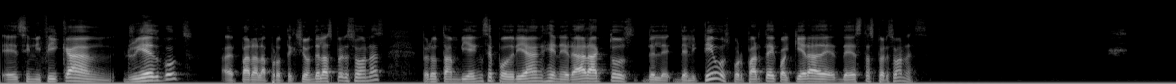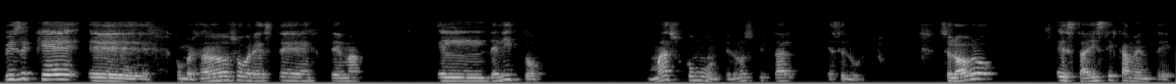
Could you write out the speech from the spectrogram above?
eh, significan riesgos eh, para la protección de las personas, pero también se podrían generar actos delictivos por parte de cualquiera de, estas personas. Fíjese que eh, conversando sobre este tema, el delito más común en un hospital es el hurto. Se lo hablo estadísticamente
